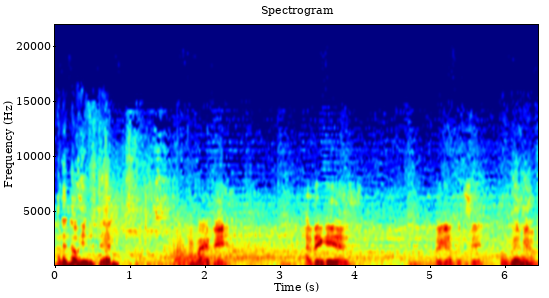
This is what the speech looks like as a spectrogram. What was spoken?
I didn't know he was dead. he might be. I think he is. Look up and see. Okay. Maybe I'm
